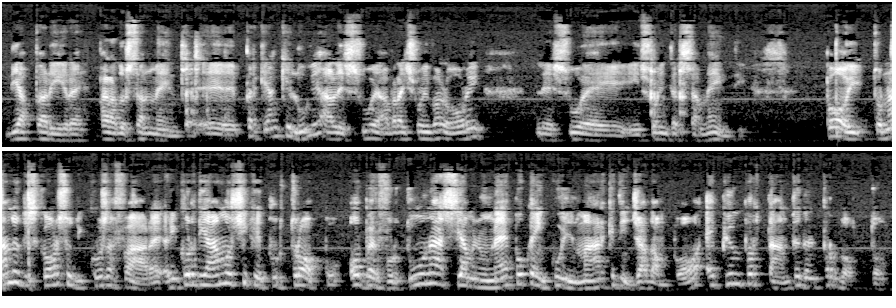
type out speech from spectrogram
di apparire paradossalmente, eh, perché anche lui sue, avrà i suoi valori, sue, i suoi interessamenti. Poi, tornando al discorso di cosa fare, ricordiamoci che purtroppo o per fortuna siamo in un'epoca in cui il marketing già da un po' è più importante del prodotto.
